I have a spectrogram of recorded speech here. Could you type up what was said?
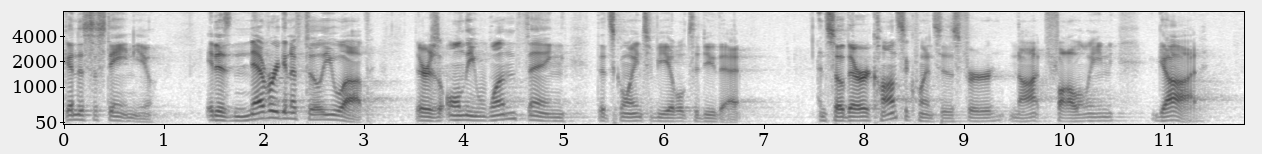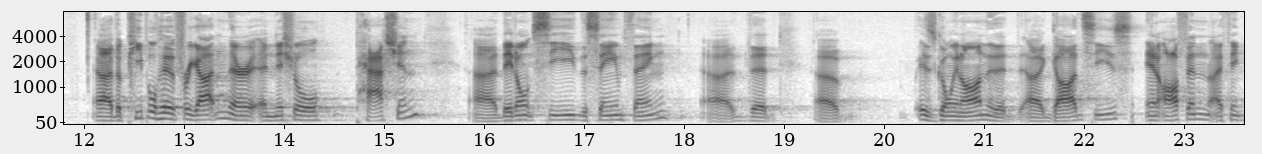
going to sustain you. It is never going to fill you up. There is only one thing that's going to be able to do that. And so there are consequences for not following God. Uh, the people have forgotten their initial passion. Uh, they don't see the same thing uh, that uh, is going on that uh, God sees. And often, I think,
